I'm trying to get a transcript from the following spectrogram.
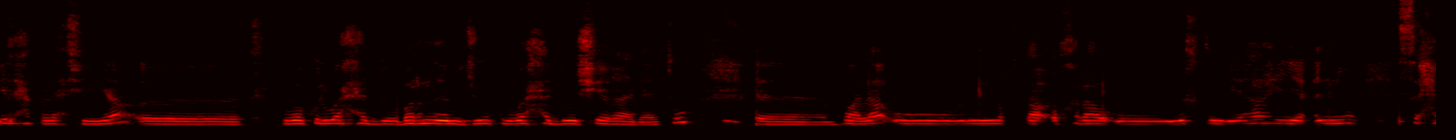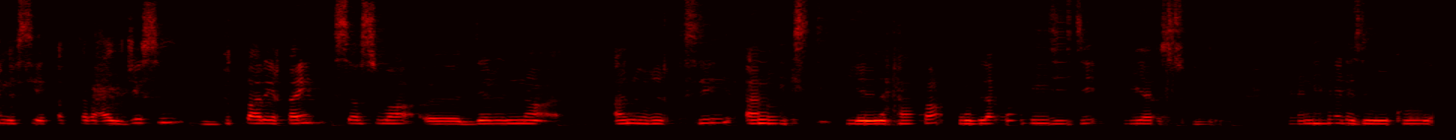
يلحق العشية أه كل واحد برنامجه كل واحد وانشغالاته. أه voilà. ونقطة أخرى ونختم بها هي أنه الصحه النفسيه تأثر على الجسم بالطريقين سواء دير لنا anorexie anorexie هي نحافه ولا obésité هي السمنه يعني هنا لازم يكون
